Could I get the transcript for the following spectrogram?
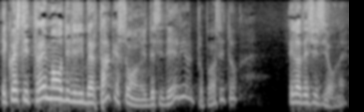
e questi tre modi di libertà che sono il desiderio, il proposito e la decisione.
